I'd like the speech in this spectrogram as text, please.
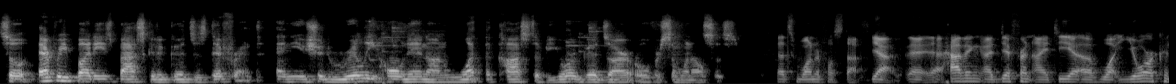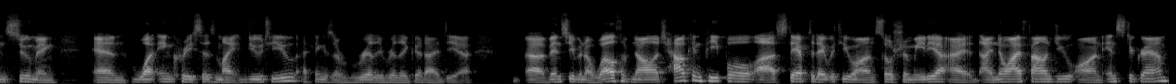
So everybody's basket of goods is different, and you should really hone in on what the cost of your goods are over someone else's. That's wonderful stuff. Yeah, uh, having a different idea of what you're consuming and what increases might do to you, I think is a really, really good idea. Uh, Vince, you've been a wealth of knowledge. How can people uh, stay up to date with you on social media? I, I know I found you on Instagram.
